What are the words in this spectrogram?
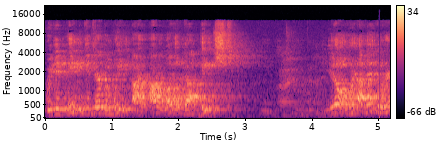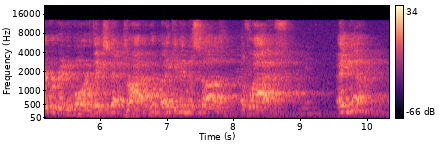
we didn't need to get there, but we our, our well got beached. You know, we're not in the river anymore, and things got dry. We're baking in the sun of life. Amen.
